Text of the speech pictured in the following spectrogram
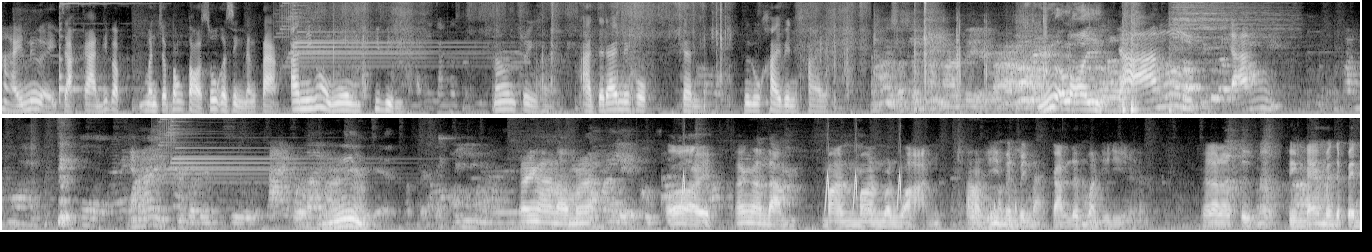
หายเหนื่อยจากการที่แบบมันจะต้องต่อสู้กับสิ่งต่าง ๆ อันนี้ของวงพี่บินนักดนตรีค่ะ อาจจะได้ไม่ครบกันไม่รู้ใครเป็นใคร อืมอร่อย ยัง ยังอืมใช้งานดำนะอร่อยใช้งานดำมันมันหวานหวานๆอ่าที่มันเป็นการเริ่มวันที่ดีนะครับเวลาเราตื่นมาสิ่งแรกมันจะเป็น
